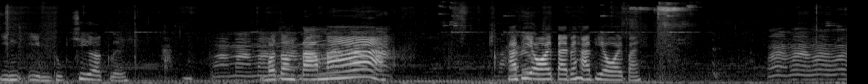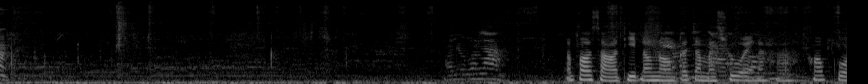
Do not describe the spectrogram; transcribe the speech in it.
กินอิ่มทุกเชือกเลยมามามาบ่ต้องตามมาหาพี่ออยไปไปหาพี่ออยไป อเสาร์อาทิตย์น้องๆก็จะมาช่วยนะคะ ครอบครัว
